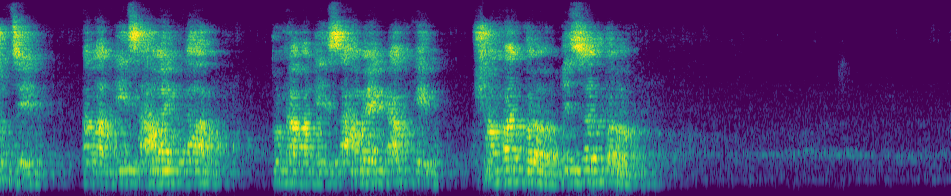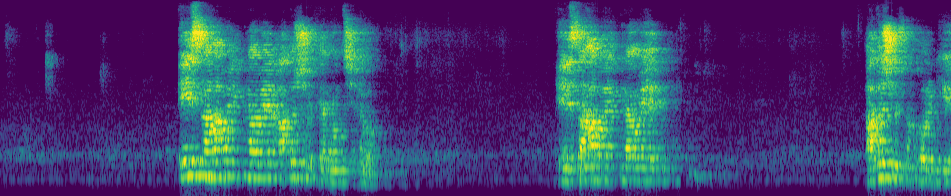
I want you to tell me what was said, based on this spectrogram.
হচ্ছে আমার এই সাহাবাই গ্রাম তোমরা আমার এই সাহাবাই গ্রামকে সম্মান করো, ইজ্জত করো। এই সাহাবাই গ্রামের আদর্শ কেমন ছিল? এই সাহাবাই গ্রামের আদর্শ সম্পর্কে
